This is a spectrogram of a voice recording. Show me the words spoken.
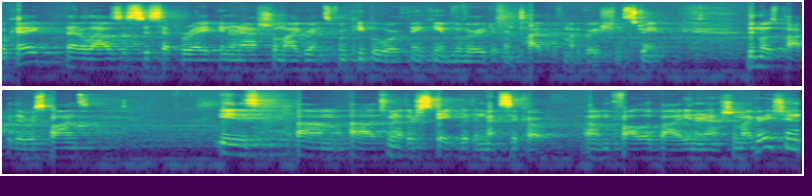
Okay? That allows us to separate international migrants from people who are thinking of a very different type of migration stream. The most popular response is um, uh, to another state within Mexico, um, followed by international migration,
